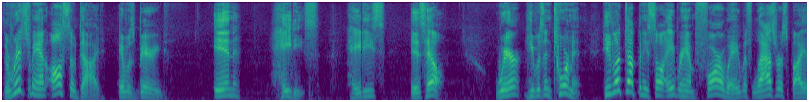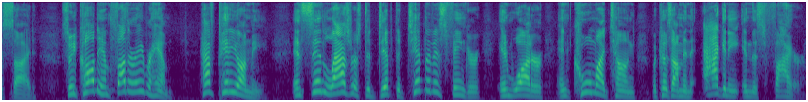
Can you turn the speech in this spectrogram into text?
The rich man also died and was buried in Hades. Hades is hell, where he was in torment. He looked up and he saw Abraham far away with Lazarus by his side. So he called to him, Father Abraham, have pity on me and send Lazarus to dip the tip of his finger in water and cool my tongue because I'm in agony in this fire.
